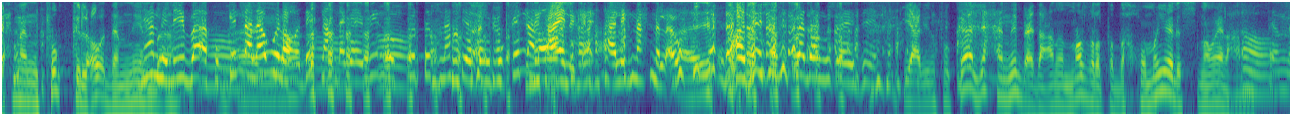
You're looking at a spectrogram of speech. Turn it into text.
إحنا نفك العقدة منين نعمل بقى؟ إيه بقى؟ فكنا الأول عقدتنا. إحنا جايبين دكتور طب نفسي عشان يفكنا نتعالج. العقدة. تعالجنا إحنا الأول. أيوة. وبعدين نشوف السادة المشاهدين. يعني نفكها ان إحنا نبعد عن النظرة التضخمية للثانوية العامة. آه. تمام.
